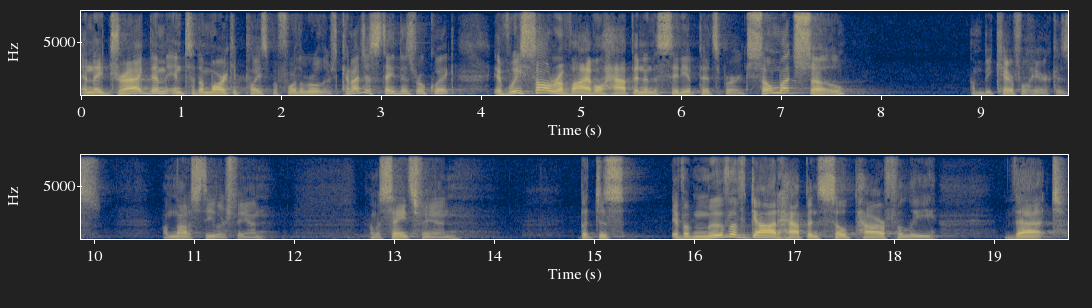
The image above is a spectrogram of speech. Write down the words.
and they dragged them into the marketplace before the rulers. Can I just state this real quick? If we saw revival happen in the city of Pittsburgh, so much so, I'm gonna be careful here because I'm not a Steelers fan, I'm a Saints fan. But just if a move of God happened so powerfully that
